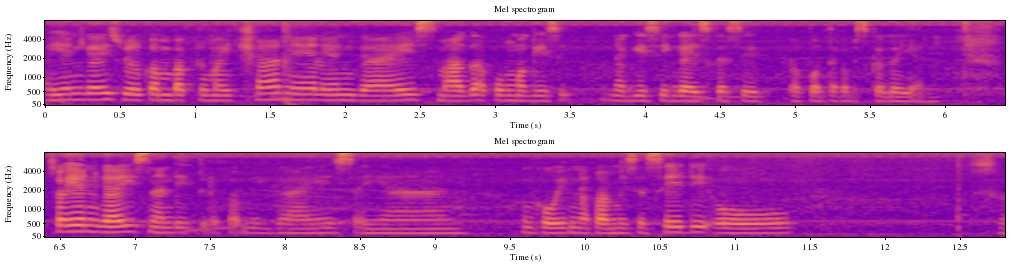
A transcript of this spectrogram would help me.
Ayan guys, welcome back to my channel. Ayan guys, maaga akong magising, nagising guys kasi papunta kami sa Cagayan. So ayan guys, nandito na kami guys. Ayan, going na kami sa CDO. So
